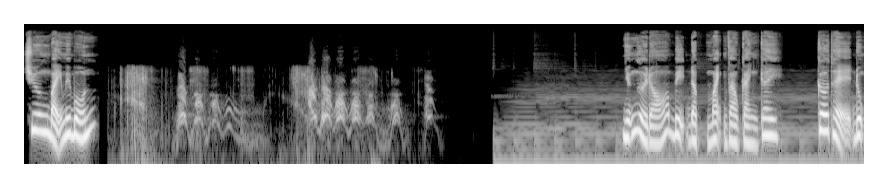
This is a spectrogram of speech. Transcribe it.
Chương 74 Những người đó bị đập mạnh vào cành cây, cơ thể đụng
